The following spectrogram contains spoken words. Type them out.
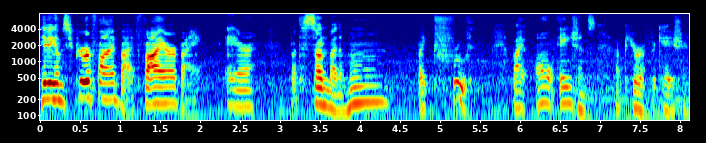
He becomes purified by fire, by air, by the sun, by the moon, by truth, by all agents of purification.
